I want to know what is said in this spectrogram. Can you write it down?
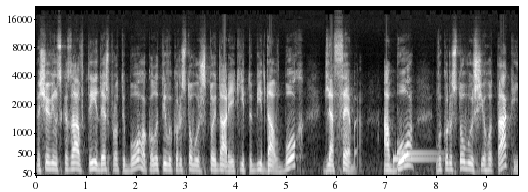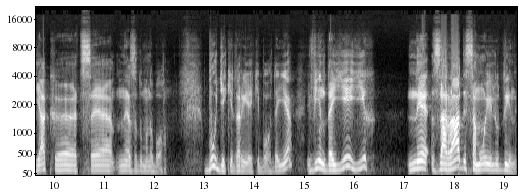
На що він сказав: Ти йдеш проти Бога, коли ти використовуєш той дар, який тобі дав Бог для себе, або використовуєш його так, як е, це не задумано Богом. Будь-які дари, які Бог дає, Він дає їх не заради самої людини.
